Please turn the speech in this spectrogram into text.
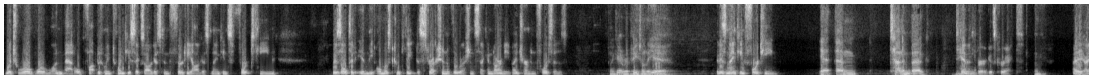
Which World War One battle fought between 26 August and 30 August 1914 resulted in the almost complete destruction of the Russian Second Army by German forces? Can I get a repeat on the year? It is 1914. Yeah. Um, Tannenberg. Tannenberg is correct. Um. I, I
